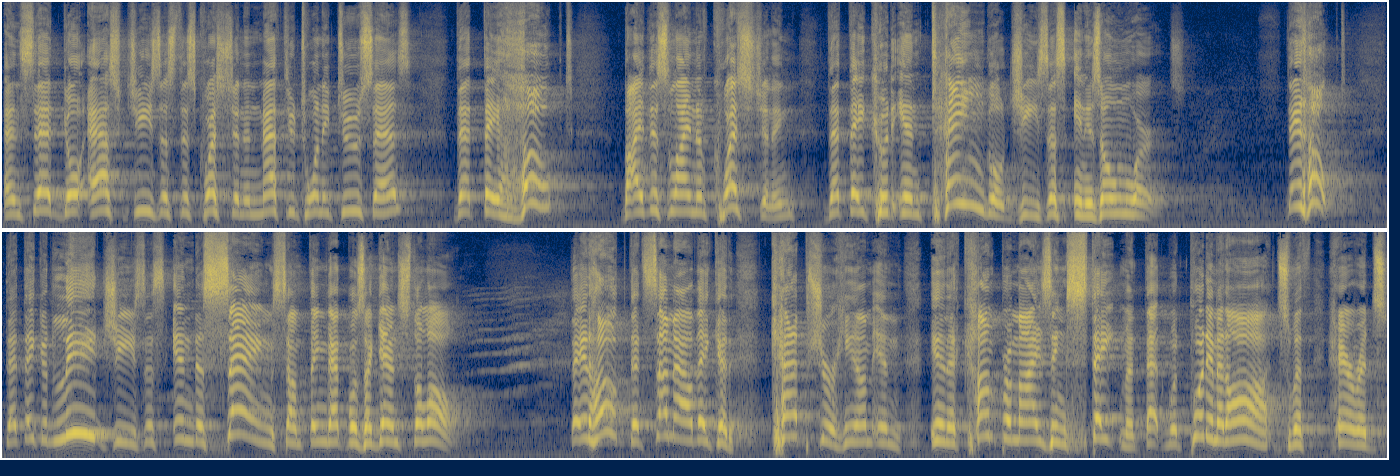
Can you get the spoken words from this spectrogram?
and said, Go ask Jesus this question. And Matthew 22 says that they hoped by this line of questioning that they could entangle Jesus in his own words. They'd hoped that they could lead Jesus into saying something that was against the law. They had hoped that somehow they could capture him in, in a compromising statement that would put him at odds with Herod's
